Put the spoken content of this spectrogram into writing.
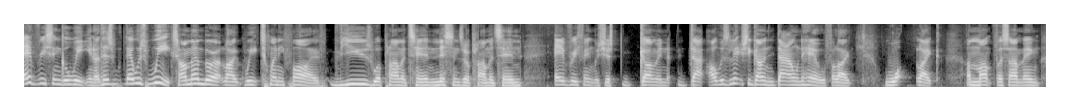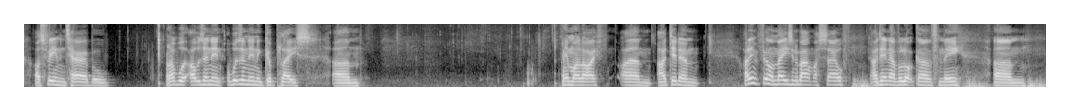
every single week. You know, there's there was weeks. I remember at like week 25, views were plummeting, listens were plummeting, everything was just going that I was literally going downhill for like what like a month or something. I was feeling terrible. I w- I wasn't in I wasn't in a good place. Um, in my life. Um, I didn't. I didn't feel amazing about myself. I didn't have a lot going for me. Um,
